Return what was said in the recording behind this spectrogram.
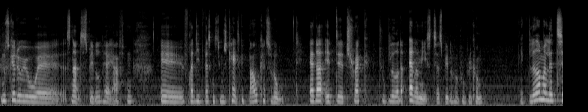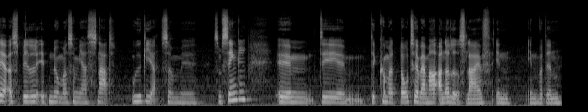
Nu skal du jo øh, snart spille her i aften. Øh, fra dit hvad skal man sige, musikalske bagkatalog. Er der et øh, track, du glæder dig allermest til at spille for publikum? Jeg glæder mig lidt til at spille et nummer, som jeg snart udgiver som, øh, som single. Øhm, det, øhm, det kommer dog til at være meget anderledes live, end, end hvordan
